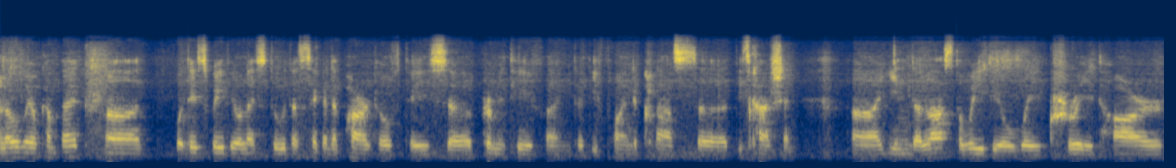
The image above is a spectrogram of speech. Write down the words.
Hello, welcome back. Uh, for this video, let's do the second part of this uh, primitive and defined class uh, discussion. Uh, in the last video, we create our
